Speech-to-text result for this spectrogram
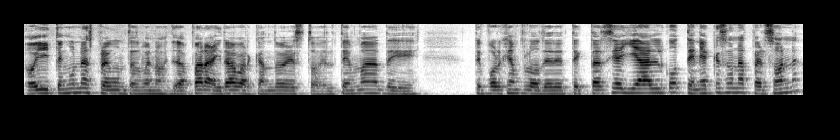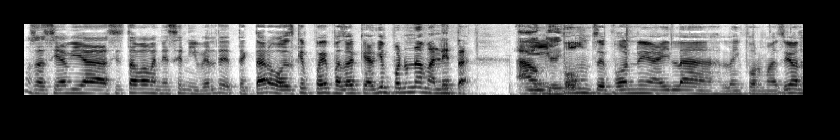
Oye, tengo unas preguntas, bueno, ya para ir abarcando esto, el tema de, de, por ejemplo, de detectar si hay algo, ¿tenía que ser una persona? O sea, si había, si estaba en ese nivel de detectar, o es que puede pasar que alguien pone una maleta Ah, y ok. pum, se pone ahí la, la información,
